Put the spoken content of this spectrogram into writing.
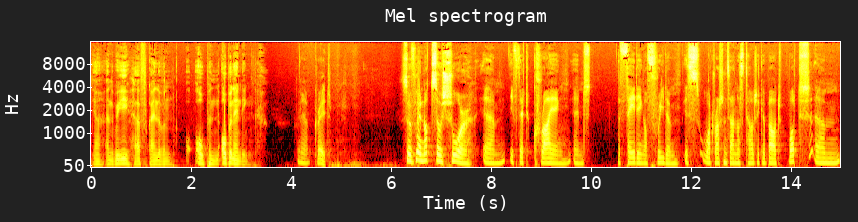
yeah. And we have kind of an open open ending. Yeah, great. So if we're not so sure um, if that crying and the fading of freedom is what Russians are nostalgic about, what, um,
